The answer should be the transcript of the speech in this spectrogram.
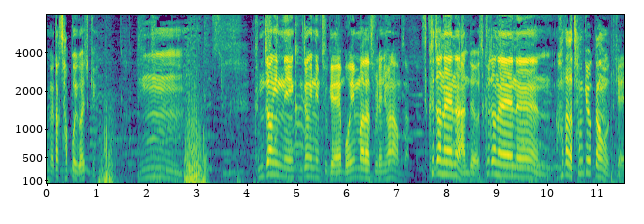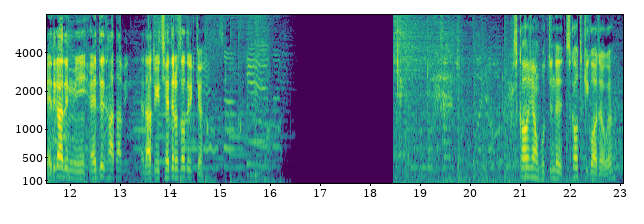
이거 딱 잡고 이거 해줄게. 음. 금정이님, 금정이님 두 개, 모임마다 둘레님 하나 감사합니다. 스크전에는 안 돼요. 스크전에는 하다가 참교육 당하면 어떡해. 에드가드미, 에드가다빈. 네, 나중에 제대로 써드릴게요. 스카우트랑 보트인데 스카우트 끼고 하자고요?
